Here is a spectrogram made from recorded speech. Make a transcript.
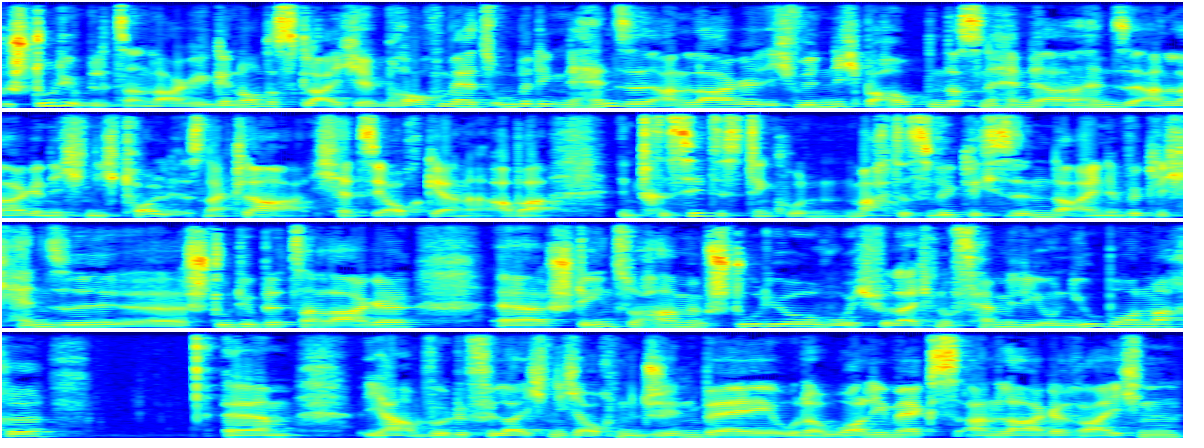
Studioblitzanlage, genau das gleiche. Brauchen wir jetzt unbedingt eine Hänse-Anlage? Ich will nicht behaupten, dass eine Hänse-Anlage nicht, nicht toll ist. Na klar, ich hätte sie auch gerne. Aber interessiert es den Kunden? Macht es wirklich Sinn, da eine wirklich Hänse-Studioblitzanlage äh, stehen zu haben im Studio, wo ich vielleicht nur Family und Newborn mache? Ähm, ja, würde vielleicht nicht auch eine Jinbei oder Wallimax Anlage reichen?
